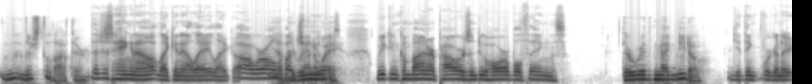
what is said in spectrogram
They're still out there. They're just hanging out like in L.A., like, oh, we're all Yeah, a they bunch ran of away. We can combine our powers and do horrible things. They're with Magneto. You think we're gonna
